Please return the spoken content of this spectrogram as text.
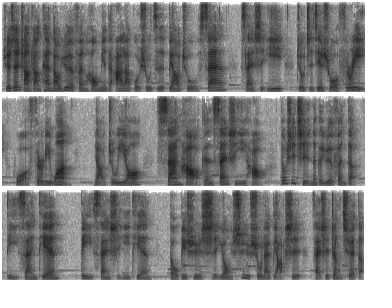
学生常常看到月份后面的阿拉伯数字标出三、三十一，就直接说 three 或 thirty-one。要注意哦，三号跟三十一号都是指那个月份的第三天、第三十一天，都必须使用序数来表示才是正确的。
